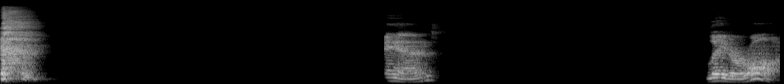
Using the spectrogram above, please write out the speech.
and later on,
